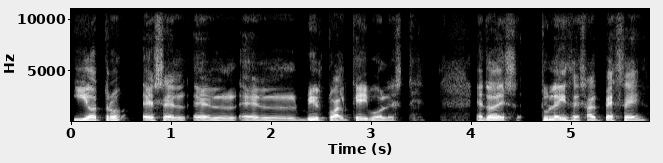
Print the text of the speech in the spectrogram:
y otro es el, el, virtual cable este. Entonces, tú le dices al PC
